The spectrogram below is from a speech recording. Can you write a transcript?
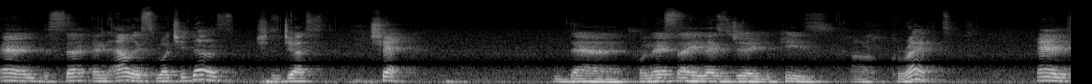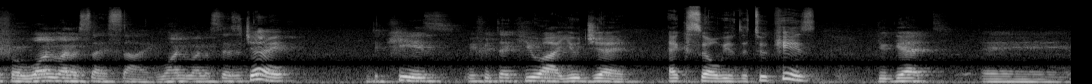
and, the, and Alice, what she does, she just check that on Si and Sj the keys are correct, and for 1 minus Si, 1 minus Sj, the keys, if you take Ui, Uj, XO with the two keys, you get uh,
